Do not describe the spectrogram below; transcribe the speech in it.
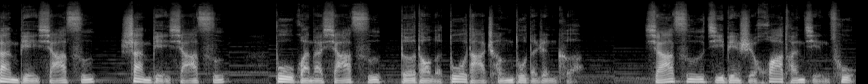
善变瑕疵，善变瑕疵。不管那瑕疵得到了多大程度的认可，瑕疵即便是花团锦簇，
